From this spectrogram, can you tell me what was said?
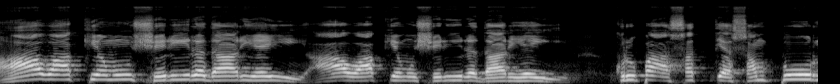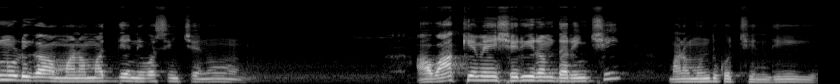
ఆ వాక్యము శరీరధారి అయి ఆ వాక్యము శరీరధారి అయి కృప సత్య సంపూర్ణుడిగా మన మధ్య నివసించెను. ఆ వాక్యమే శరీరం ధరించి మన ముందుకొచ్చింది.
